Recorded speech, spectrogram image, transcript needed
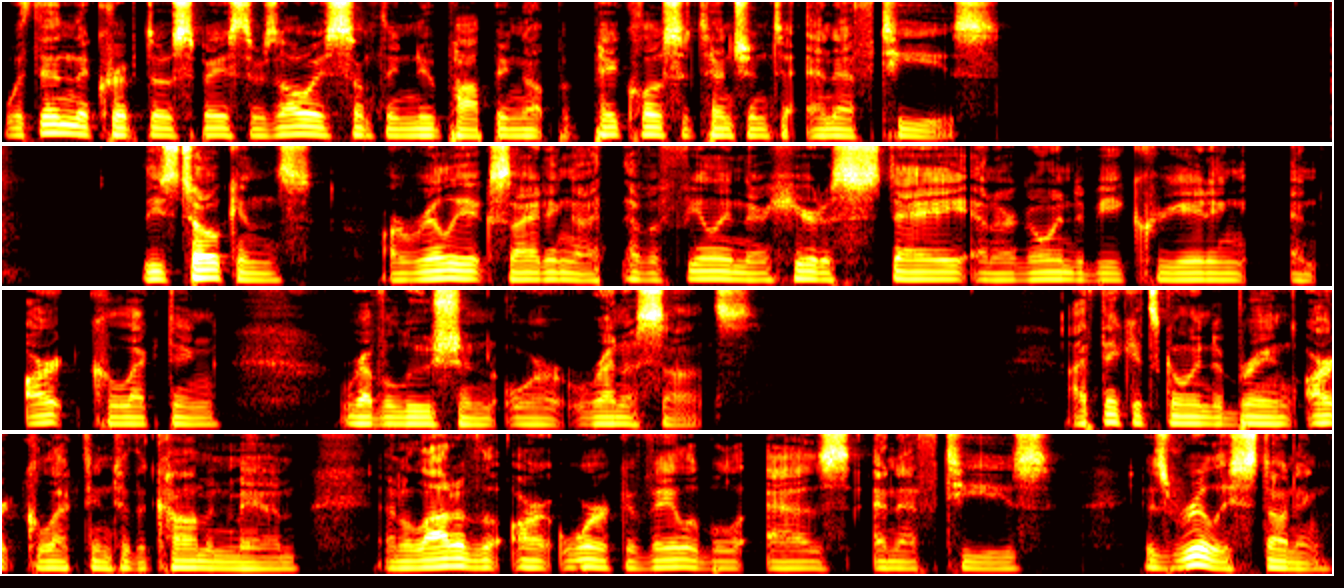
Within the crypto space, there's always something new popping up, but pay close attention to NFTs. These tokens are really exciting. I have a feeling they're here to stay and are going to be creating an art collecting revolution or renaissance. I think it's going to bring art collecting to the common man, and a lot of the artwork available as NFTs is really stunning.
